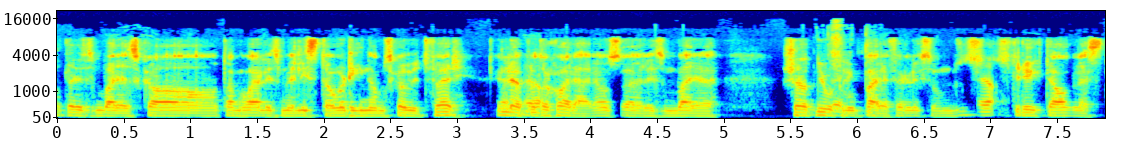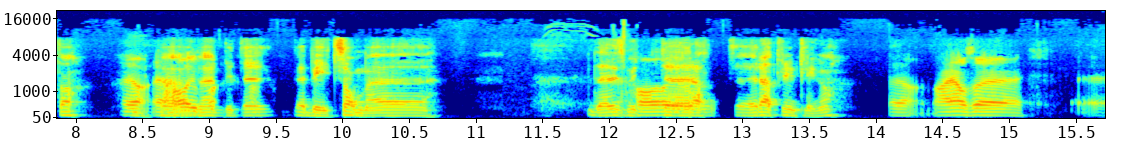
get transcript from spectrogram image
at det liksom bare skal, at de har liksom en liste over ting de skal utføre i løpet Ja. av karrieren. Og så er det liksom bare skjøt en jordflok bare for å liksom stryke det av lista. Ja, jeg har jo det, ikke- det blir ikke samme Det er liksom Har- ikke rett, rett vinklinga. Ja, nei, altså, eh,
